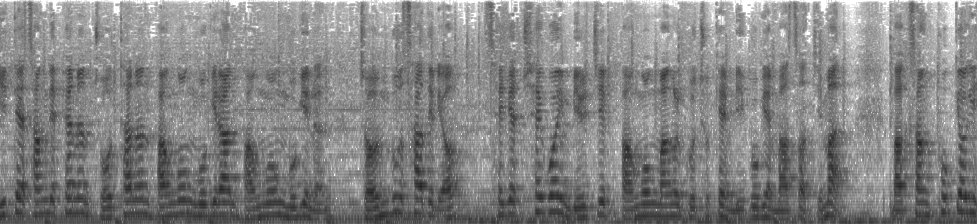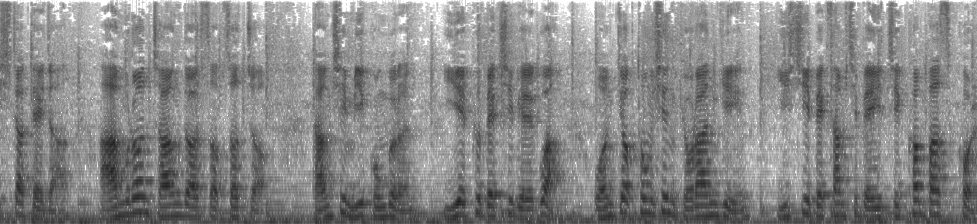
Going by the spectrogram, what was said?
이때 상대편은 좋다는 방공무기란 방공무기는 전부 사들여 세계 최고의 밀집 방공망을 구축해 미국에 맞섰지만 막상 폭격이 시작되자 아무런 저항도 할 수 없었죠. 당시 미 공군은 EF-111과 원격 통신 교란기인 EC-130H Compass Call,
